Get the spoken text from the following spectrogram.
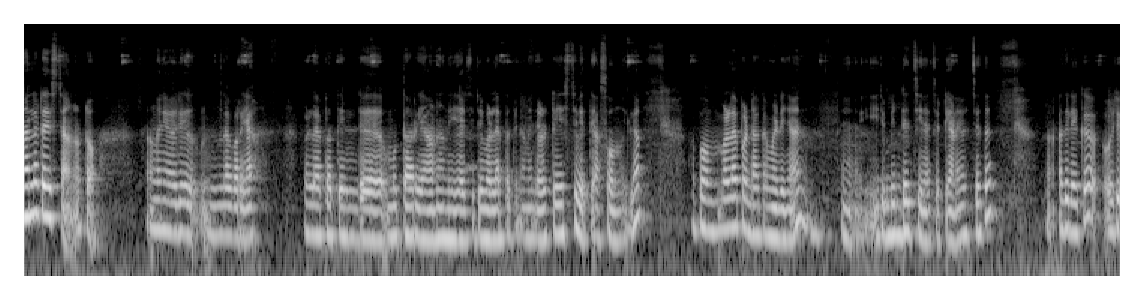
നല്ല ടേസ്റ്റാണ് കേട്ടോ. അങ്ങനെ ഒരു എന്താ പറയുക വെള്ളയപ്പത്തിന്റെ മുത്താറിയാണെന്ന് വിചാരിച്ചിട്ട് വെള്ളയപ്പത്തിന് അങ്ങനെ ഒരു ടേസ്റ്റ് വ്യത്യാസമൊന്നുമില്ല. അപ്പം വെള്ളയപ്പം ഉണ്ടാക്കാൻ വേണ്ടി ഞാൻ ഇരുമ്പിന്റെ ചീനച്ചട്ടിയാണ് വെച്ചത്. അതിലേക്ക് ഒരു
